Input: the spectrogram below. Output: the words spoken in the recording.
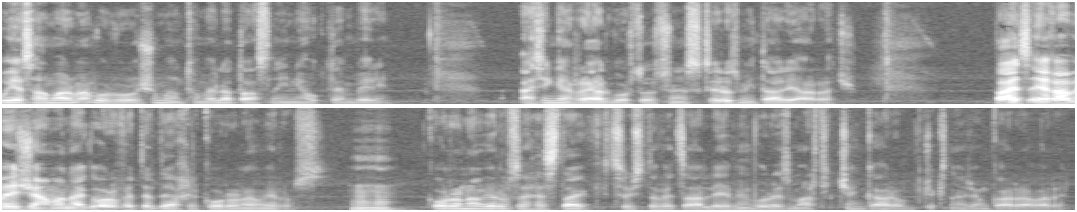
Ու ես համարում եմ, որ որոշումը ընդունվել է 19 հոկտեմբերին։ Այսինքն ռեալ գործողությունը սկսելուց մի տարի առաջ։ Բայց եղավ այս ժամանակ, որովհետև դա ախր կորոնավիրուս։ Ահա կորոնավիրուսը հստակ ցույց տվեց Ալիևին, որ այս մարդիկ չեն կարող ճգնաժամ կառավարել։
